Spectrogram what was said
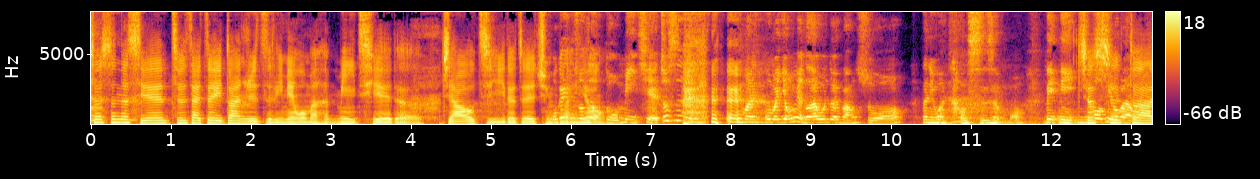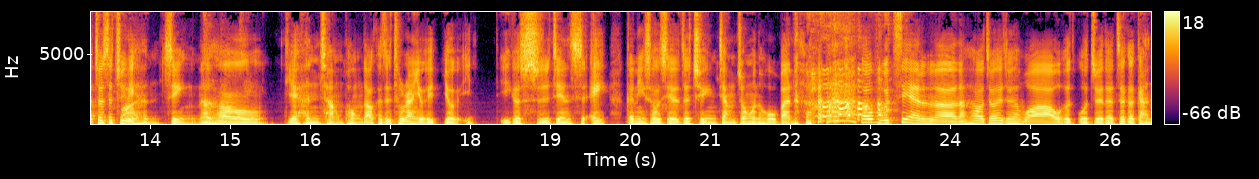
就是那些就是在这一段日子里面，我们很密切的交集的这一群朋友。我跟你说这有多密切，就是我们 我们永远都在问对方说：“那你晚上吃什么？”你你你就是对啊，就是距离很近，然后也很常碰到。可是突然有一有一一个时间是，哎，跟你熟悉的这群讲中文的伙伴。都不见了，然后就会觉得哇，我我觉得这个感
